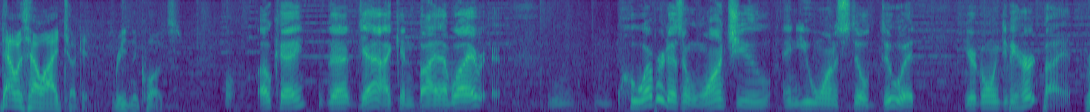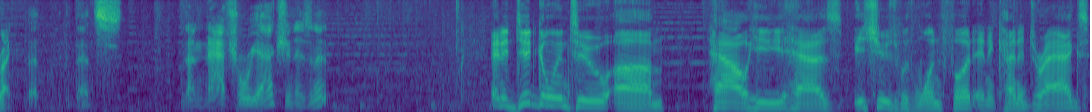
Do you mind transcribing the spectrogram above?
That was how I took it, reading the quotes. Okay, that yeah, I can buy that. Well, every, whoever doesn't want you and you want to still do it, you're going to be hurt by it. Right. That that's a natural reaction, isn't it? And it did go into um, how he has issues with one foot and it kind of drags.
